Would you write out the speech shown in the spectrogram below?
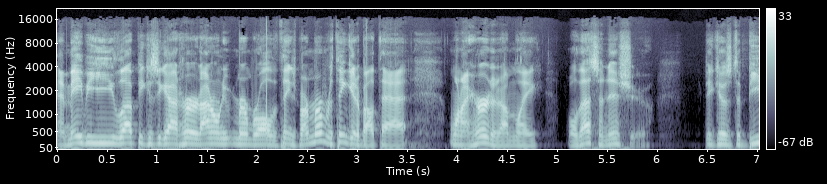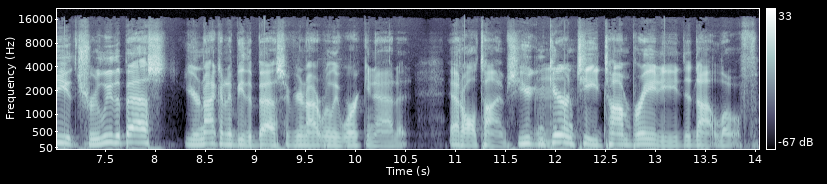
And maybe he left because he got hurt. I don't even remember all the things, but I remember thinking about that when I heard it. I'm like, well, that's an issue because to be truly the best, you're not going to be the best if you're not really working at it at all times. You can mm. guarantee Tom Brady did not loaf.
